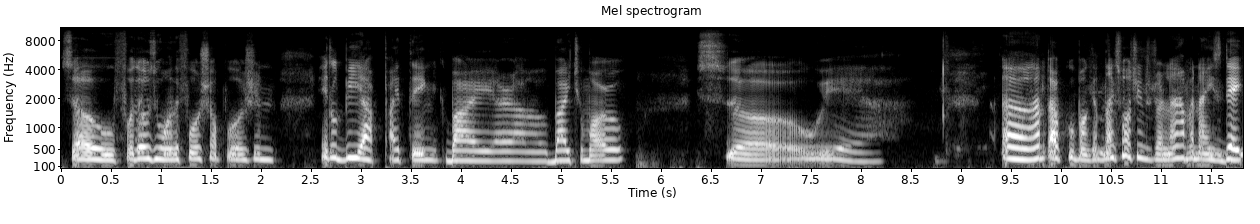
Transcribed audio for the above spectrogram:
So for those who want the Photoshop version it'll be up I think by uh, by tomorrow. So yeah. Uh, I'm Punk and thanks for watching the tutorial and have a nice day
